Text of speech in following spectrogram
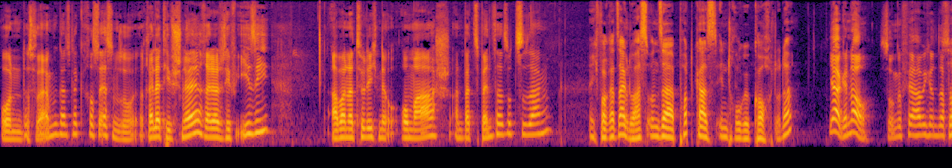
Und das war irgendwie ganz leckeres Essen. So relativ schnell, relativ easy. Aber natürlich eine Hommage an Bud Spencer sozusagen. Ich wollte gerade sagen, du hast unser Podcast-Intro gekocht, oder? Ja, genau. So ungefähr habe ich unser So,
